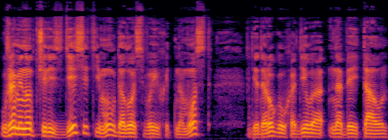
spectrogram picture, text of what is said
Уже минут через десять ему удалось выехать на мост, где дорога уходила на Бейтаун,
